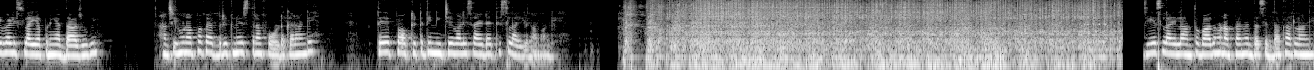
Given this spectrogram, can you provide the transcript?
ਇਹ ਵਾਲੀ ਸਲਾਈ ਆਪਣੀ ਅੱਦਾ ਆ ਜੂਗੀ ਹਾਂਜੀ, ਹੁਣ ਆਪਾਂ ਫੈਬਰਿਕ ਨੂੰ ਇਸ ਤਰ੍ਹਾਂ ਫੋਲਡ ਕਰਾਂਗੇ ਤੇ ਪਾਕਟ ਦੀ ਨੀਚੇ ਵਾਲੀ ਸਾਈਡ ਇੱਥੇ ਸਲਾਈ ਲਗਾਵਾਂਗੇ। ਜੀ, ਇਹ ਸਲਾਈ ਲਾਉਣ ਤੋਂ ਬਾਅਦ ਹੁਣ ਆਪਾਂ ਇਹਨੂੰ ਇਦਾਂ ਸਿੱਧਾ ਕਰ ਲਾਂਗੇ।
